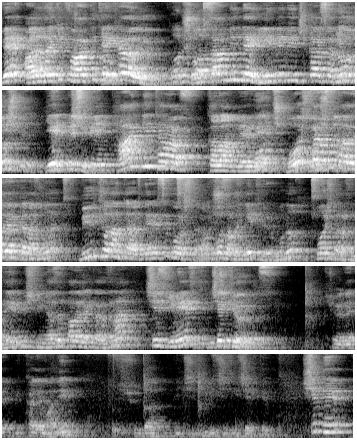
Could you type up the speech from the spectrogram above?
Ve aradaki farkı tekrar alıyorum. Borç 90 binden 20 bin çıkarsa ne olur? 70 bin. 70 bin. 70 bin. Hangi taraf kalan verdi? Borç. Borç Borç tarafı tarafı. alacak tarafını. Büyük olan taraf neresi? Borç tarafı. Borç. O zaman getiriyorum bunu. Borç tarafına 70 bin yazıp alacak tarafına çizgimi çekiyoruz. Şöyle bir kalem alayım. Şuradan bir çizgi bir çizgi çektim. Şimdi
